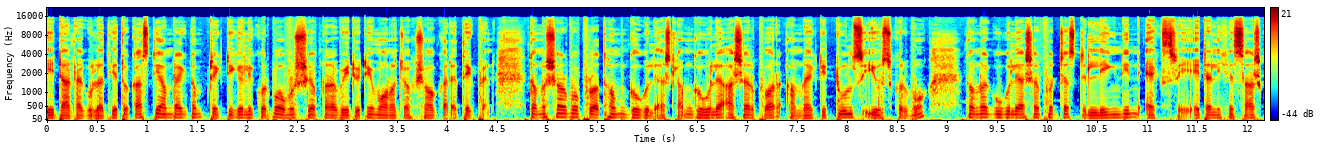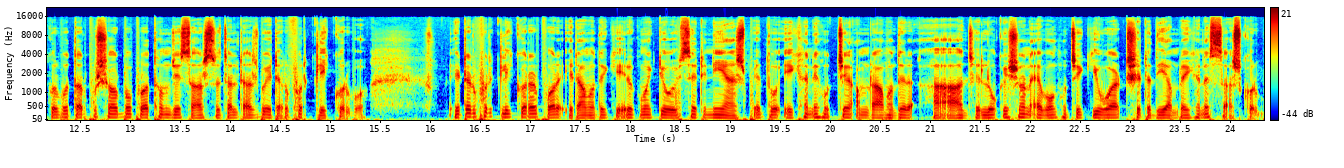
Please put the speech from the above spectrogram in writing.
এই ডাটাগুলো দিয়ে। তো কাজটি আমরা একদম প্র্যাকটিক্যালি করব। অবশ্যই আপনারা ভিডিওটি মনোযোগ সহকারে দেখবেন। তো আমরা সর্বপ্রথম গুগলে আসলাম। গুগলে আসার পর আমরা একটি টুলস ইউজ করব। তো আমরা গুগলে আসার পর জাস্ট লিঙ্কড ইন এক্স রে এটা লিখে সার্চ করব, তারপর সর্বপ্রথম যে সার্চ রেজাল্ট আসবে, এটার উপর ক্লিক করব। এটার উপর ক্লিক করার পর এটা আমাদেরকে এরকম একটি ওয়েবসাইটে নিয়ে আসবে। তো এখানে হচ্ছে আমরা আমাদের যে লোকেশন এবং হচ্ছে কিওয়ার্ড সেটা দিয়ে আমরা এখানে সার্চ করব।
